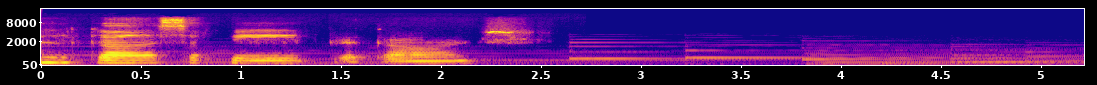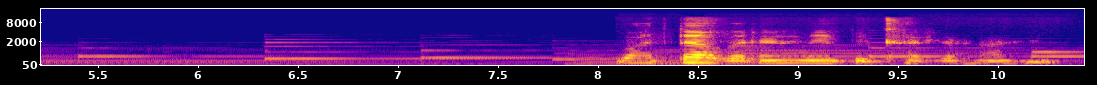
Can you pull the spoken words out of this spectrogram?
हल्का सफ़ेद प्रकाश। वातावरण में बिखर रहा है।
